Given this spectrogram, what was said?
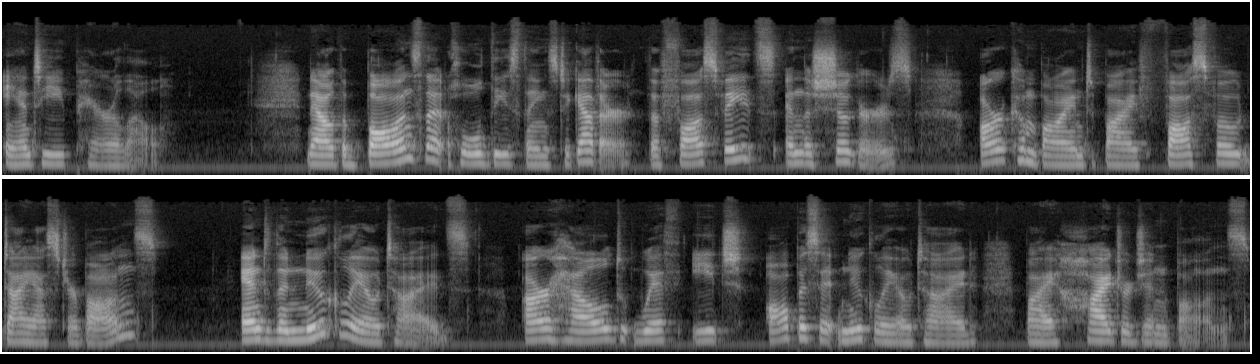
anti-parallel. Now, the bonds that hold these things together, the phosphates and the sugars, are combined by phosphodiester bonds, and the nucleotides are held with each opposite nucleotide by hydrogen bonds.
